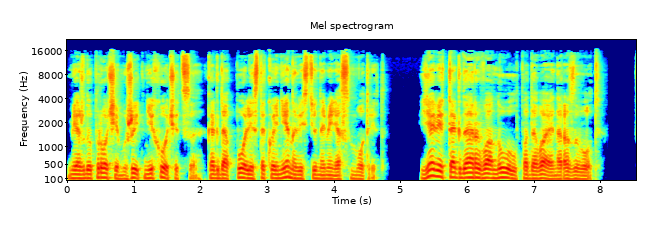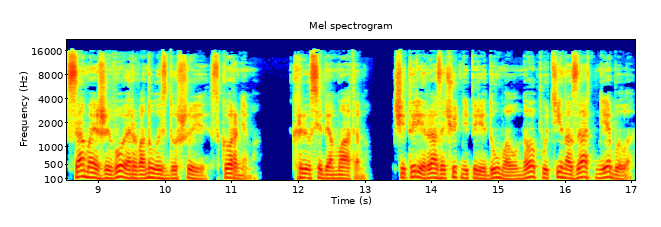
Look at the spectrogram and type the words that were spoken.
Между прочим, жить не хочется, когда Поле с такой ненавистью на меня смотрит. Я ведь тогда рванул, подавая на развод. Самое живое рванул из души, с корнем. Крыл себя матом. Четыре раза чуть не передумал, но пути назад не было.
